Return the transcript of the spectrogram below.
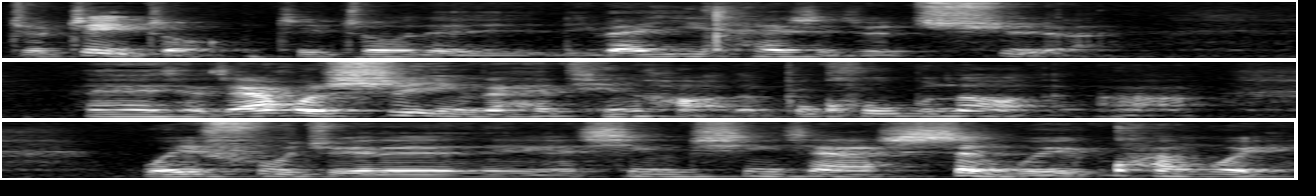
就这周，这周的礼拜一开始就去了，哎，小家伙适应的还挺好的，不哭不闹的啊，为父觉得那个心心下甚为宽慰，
